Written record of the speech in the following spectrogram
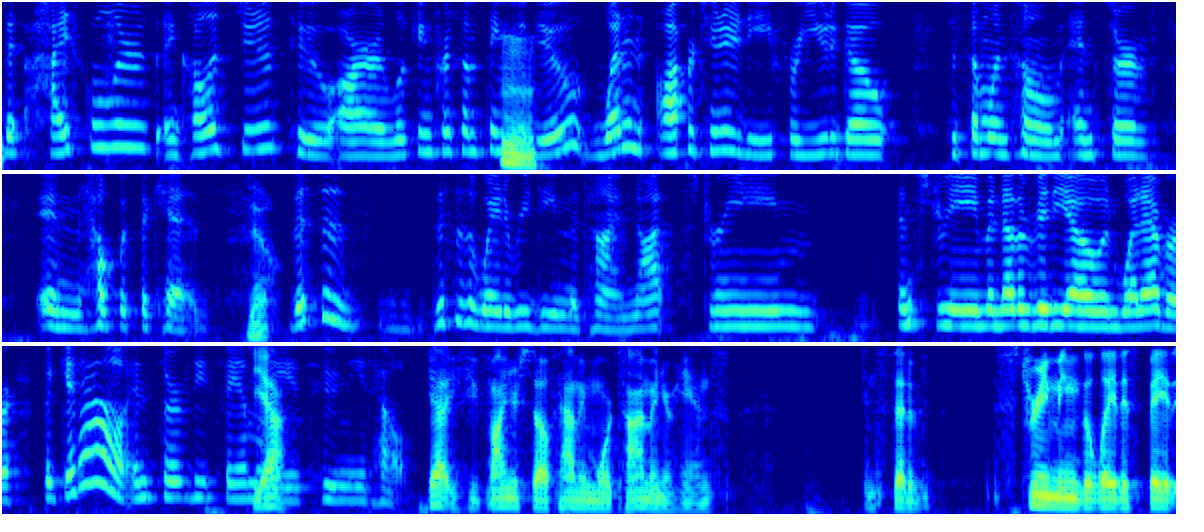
the high schoolers and college students who are looking for something Hmm. to do, what an opportunity for you to go to someone's home and serve and help with the kids. Yeah. This is this is a way to redeem the time, not stream and stream another video and whatever, but get out and serve these families who need help. yeah, if you find yourself having more time in your hands, instead of streaming the latest beta,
